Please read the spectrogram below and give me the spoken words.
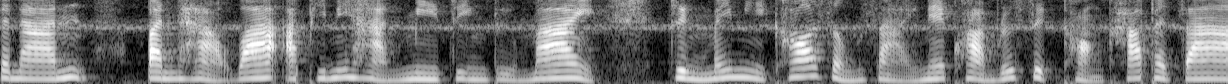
ฉะนั้นปัญหาว่าอภินิหารมีจริงหรือไม่ จึงไม่มีข้อสงสัยในความรู้สึกของข้าพเจ้า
